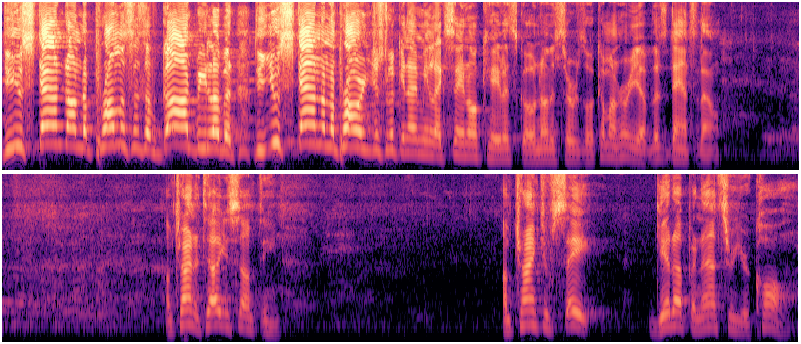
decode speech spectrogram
Do you stand on the promises of God, beloved? Do you stand on the power? You're just looking at me like saying, okay, let's go, another service. Come on, hurry up. Let's dance now. I'm trying to tell you something. I'm trying to say, get up and answer your call.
